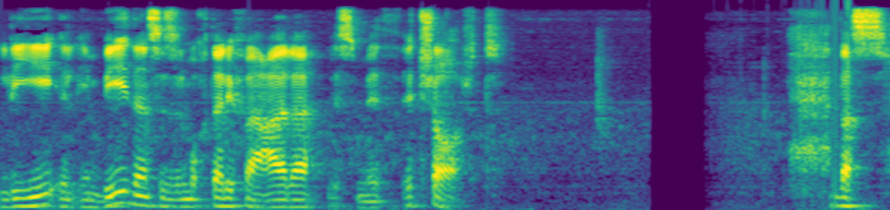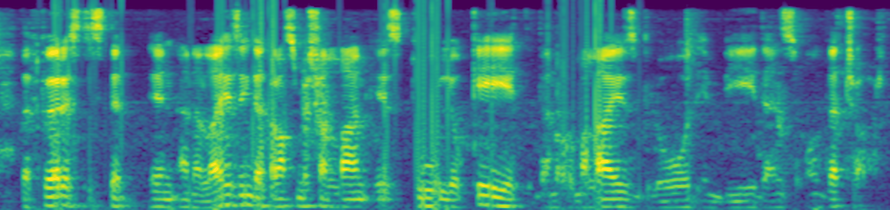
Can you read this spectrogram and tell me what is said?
للإمبيدنسز المختلفة على السميث تشارت Thus, the first step in analyzing a transmission line is to locate the normalized load impedance on the chart.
